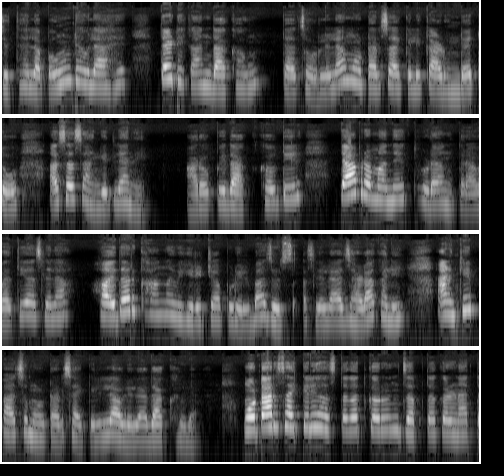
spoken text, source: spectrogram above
जिथे लपवून ठेवल्या आहेत ते ठिकाण दाखवून त्या चोरलेल्या मोटारसायकली काढून देतो असं सांगितल्याने आरोपी दाखवतील. त्याप्रमाणे थोड्या अंतरावरती असलेल्या हैदर खान विहिरीच्या पुढील बाजूस असलेल्या झाडाखाली आणखी पाच मोटारसायकली लावलेल्या दाखवल्या. मोटारसायकली हस्तगत करून जप्त करण्यात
